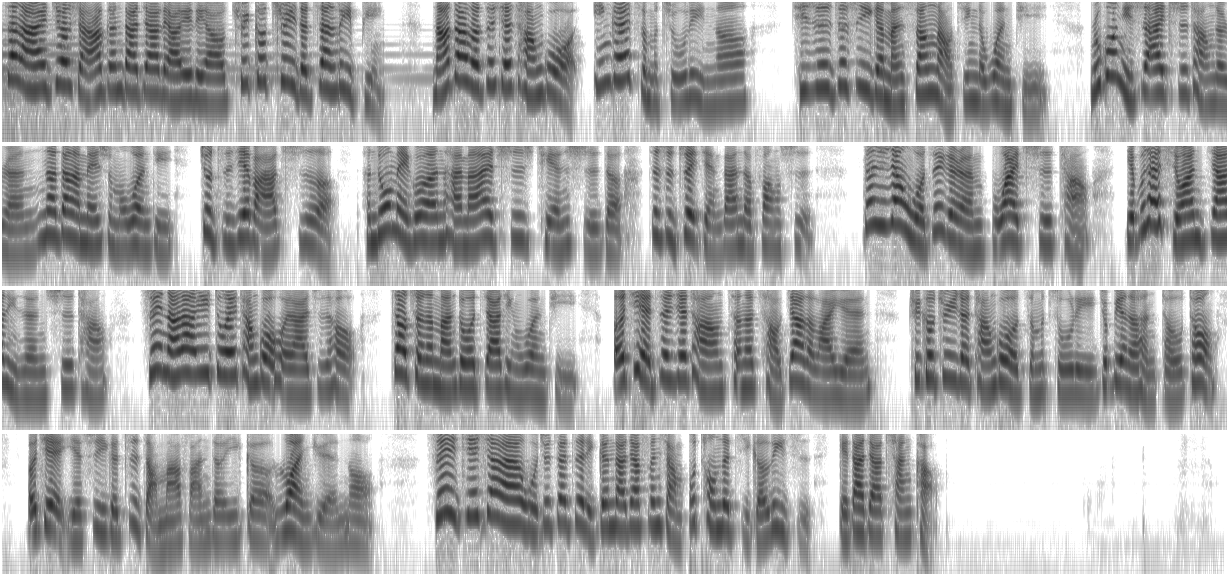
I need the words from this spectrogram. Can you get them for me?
再来就想要跟大家聊一聊 Trick or Treat 的战利品，拿到了这些糖果应该怎么处理呢？其实这是一个蛮伤脑筋的问题。如果你是爱吃糖的人，那当然没什么问题，就直接把它吃了。很多美国人还蛮爱吃甜食的，这是最简单的方式。但是像我这个人不爱吃糖，也不太喜欢家里人吃糖，所以拿到一堆糖果回来之后，造成了蛮多家庭问题，而且这些糖成了吵架的来源。Trick or treat 的糖果怎么处理，就变得很头痛，而且也是一个自找麻烦的一个乱源哦。所以接下来我就在这里跟大家分享不同的几个例子，给大家参考。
